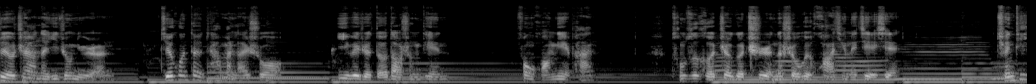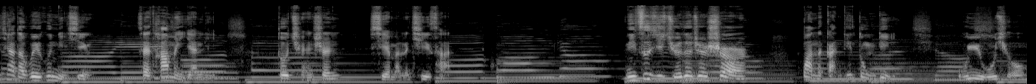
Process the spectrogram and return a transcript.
是有这样的一种女人，结婚对他们来说，意味着得道升天、凤凰涅槃，从此和这个吃人的社会划清了界限。全天下的未婚女性，在他们眼里，都全身写满了凄惨。你自己觉得这事儿办得感天动地、无欲无求，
